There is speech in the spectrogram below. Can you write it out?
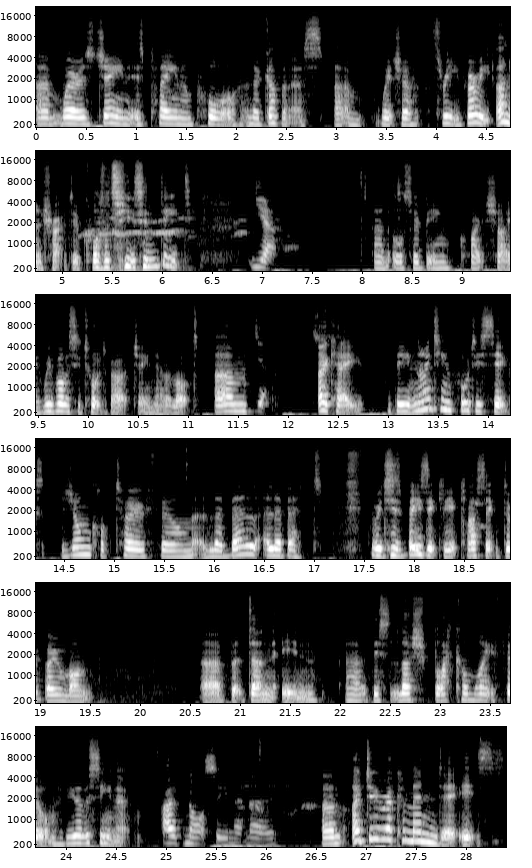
Um, whereas Jane is plain and poor and a governess, um, which are three very unattractive qualities indeed. yeah, And also being quite shy. We've obviously talked about Jane Eyre a lot. Um, Yeah. Okay, the 1946 Jean Cocteau film La Belle et la Bête, which is basically a classic de Beaumont, uh, but done in uh, this lush black and white film. Have you ever seen it? I've not seen it. No. Um, I do recommend it. It's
